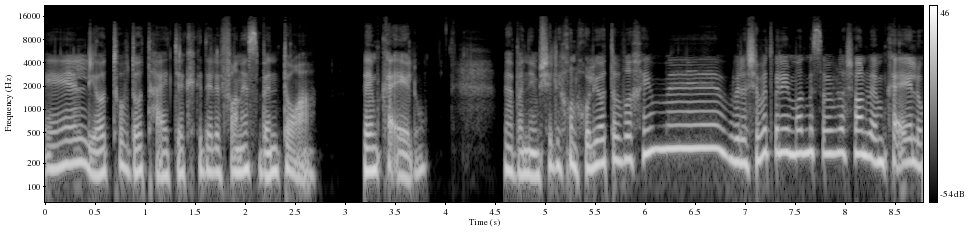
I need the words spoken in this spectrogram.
אה, להיות עובדות הייטק כדי לפרנס בן תורה, והם כאלו. והבנים שלי חונכו להיות אברכים אה, ולשבת וללמוד מסביב לשעון, והם כאלו.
